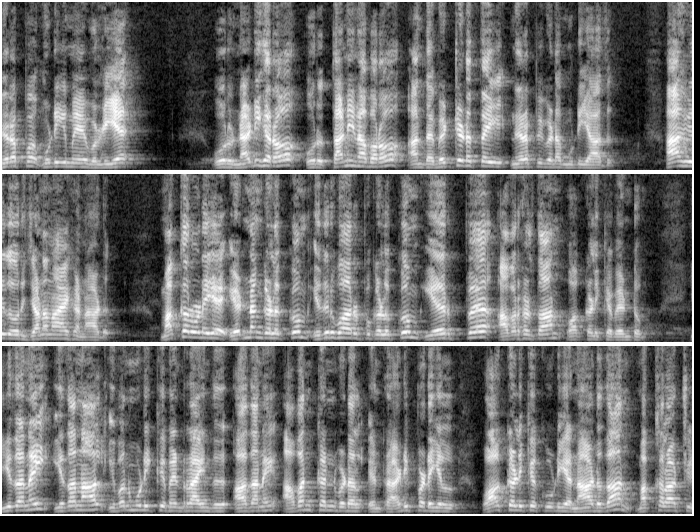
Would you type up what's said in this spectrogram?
நிரப்ப முடியுமே ஒழிய ஒரு நடிகரோ ஒரு தனிநபரோ அந்த வெற்றிடத்தை நிரப்பிவிட முடியாது. ஆக இது ஒரு ஜனநாயக நாடு. மக்களுடைய எண்ணங்களுக்கும் எதிர்பார்ப்புகளுக்கும் ஏற்ப அவர்கள்தான் வாக்களிக்க வேண்டும். இதனை இதனால் இவன் முடிக்கும் என்றாய்ந்து அதனை அவன் கண் விடல் என்ற அடிப்படையில் வாக்களிக்கக்கூடிய நாடுதான் மக்களாட்சி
